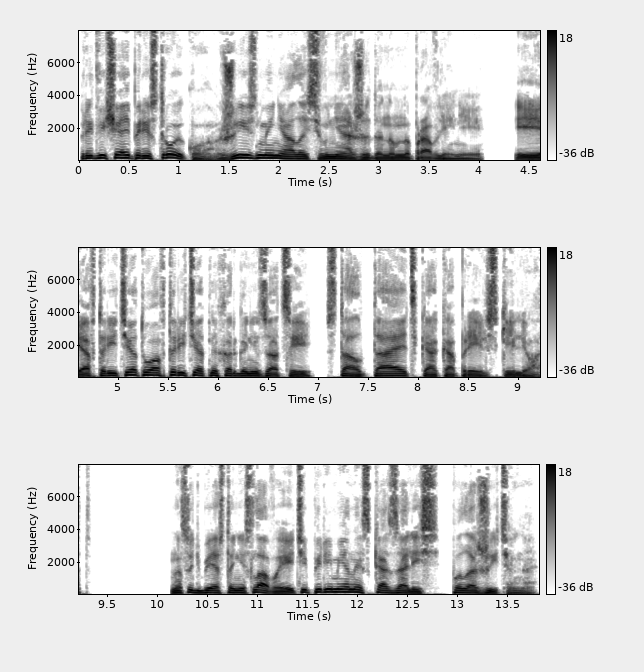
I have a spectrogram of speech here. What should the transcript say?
Предвещая перестройку, жизнь менялась в неожиданном направлении, и авторитет у авторитетных организаций стал таять, как апрельский лед. На судьбе Станислава эти перемены сказались положительно,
